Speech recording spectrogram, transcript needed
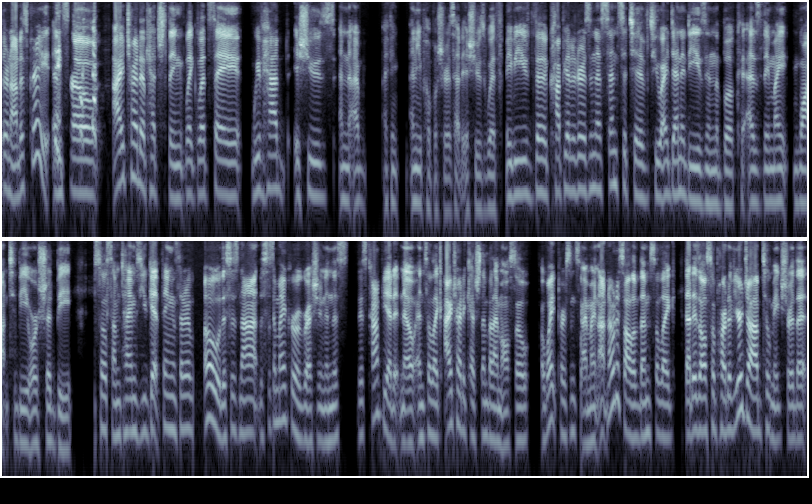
they're not as great. And so I try to catch things like, let's say we've had issues, and I, I think any publisher has had issues with maybe the copy editor isn't as sensitive to identities in the book as they might want to be or should be. So sometimes you get things that are, oh, this is not, this is a microaggression in this this copy edit note. And so like I try to catch them, but I'm also a white person, so I might not notice all of them. So like that is also part of your job to make sure that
